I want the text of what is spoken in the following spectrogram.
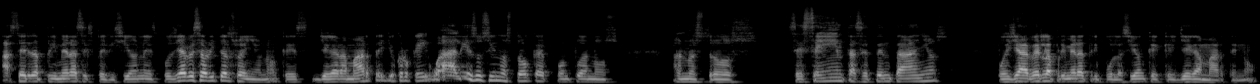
hacer las primeras expediciones. Pues ya ves ahorita el sueño, ¿no? Que es llegar a Marte. Yo creo que igual, y eso sí nos toca, puntuarnos a nuestros 60, 70 años, pues ya ver la primera tripulación que, que llega a Marte, ¿no?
